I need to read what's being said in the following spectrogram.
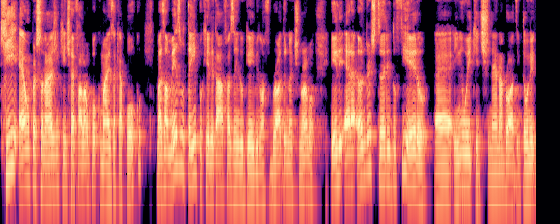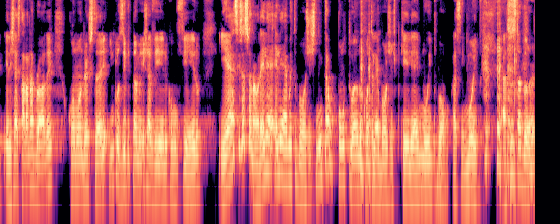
que é um personagem que a gente vai falar um pouco mais daqui a pouco, mas ao mesmo tempo que ele estava fazendo o no Off-Broadway, no to Normal, ele era understudy do Fiero é, em Wicked, né, na Broadway. Então ele, ele já estava na Broadway como understudy, inclusive também já vi ele como Fiero, e é sensacional, né? ele é, ele é muito bom. A gente nem tá pontuando o quanto ele é bom, gente, porque ele é muito bom, assim, muito. Assustador.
